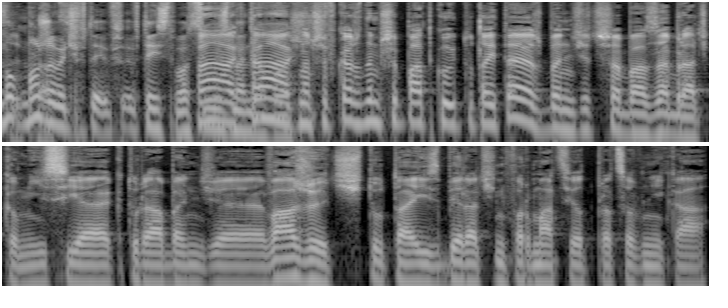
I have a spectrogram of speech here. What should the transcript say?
Mo, może być w tej, w tej sytuacji tak, uznaniowość. Tak, znaczy w każdym przypadku i tutaj też będzie trzeba zebrać komisję, która będzie ważyć tutaj i zbierać informacje od pracownika.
